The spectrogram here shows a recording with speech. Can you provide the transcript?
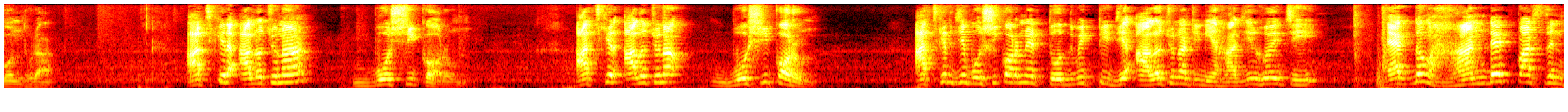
বন্ধুরা? আজকের আলোচনা বশীকরণ। আজকের আলোচনা বশীকরণ। আজকের যে বশীকরণের তদবিরটি, যে আলোচনাটি নিয়ে হাজির হয়েছি, একদম হান্ড্রেড পারসেন্ট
